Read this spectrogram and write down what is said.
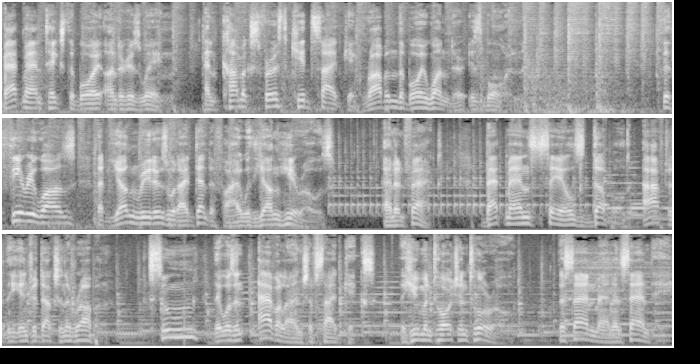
Batman takes the boy under his wing, and comics' first kid sidekick, Robin the Boy Wonder, is born. The theory was that young readers would identify with young heroes. And in fact, Batman's sales doubled after the introduction of Robin. Soon, there was an avalanche of sidekicks the Human Torch and Toro, the Sandman and Sandy,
